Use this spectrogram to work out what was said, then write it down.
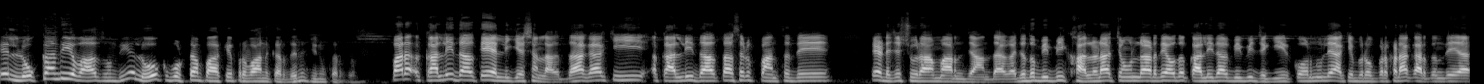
ਇਹ ਲੋਕਾਂ ਦੀ ਆਵਾਜ਼ ਹੁੰਦੀ ਹੈ, ਲੋਕ ਵੋਟਾਂ ਪਾ ਕੇ ਪ੍ਰਵਾਨ ਕਰਦੇ ਨੇ ਜਿਹਨੂੰ ਕਰਦੇ ਪਰ ਅਕਾਲੀ ਦਲ ਤੇ ਐਲੀਗੇਸ਼ਨ ਲੱਗਦਾ ਹੈਗਾ ਕਿ ਅਕਾਲੀ ਦਲ ਤਾਂ ਸਿਰਫ ਪੰਥ ਦੇ ਢਿੱਡ 'ਚ ਛੁਰਾ ਮਾਰਨ ਜਾਂਦਾ ਹੈਗਾ। ਜਦੋਂ ਬੀਬੀ ਖਾਲੜਾ ਚੋਣ ਲੜਦੇ ਆ, ਉਦੋਂ ਅਕਾਲੀ ਦਲ ਬੀਬੀ ਜਗੀਰ ਕੌਰ ਨੂੰ ਲਿਆ ਕੇ ਬਰੋਬਰ ਖੜਾ ਕਰ ਦਿੰਦੇ ਆ।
